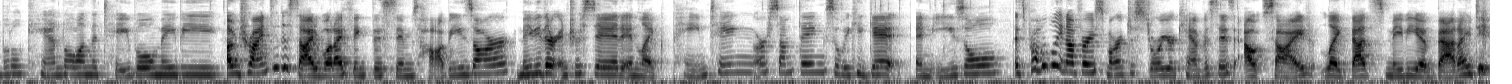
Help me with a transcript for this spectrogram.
Little candle on the table, maybe. I'm trying to decide what I think the Sims hobbies are. Maybe they're interested in like painting or something, so we could get an easel. It's probably not very smart to store your canvases outside. Like that's maybe a bad idea.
